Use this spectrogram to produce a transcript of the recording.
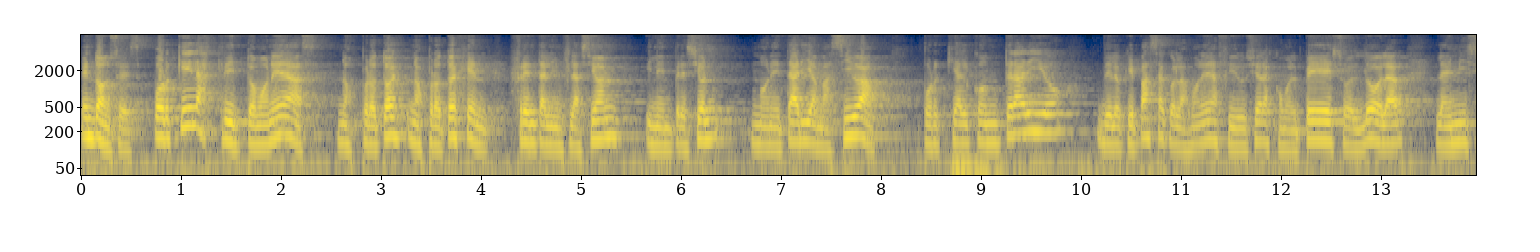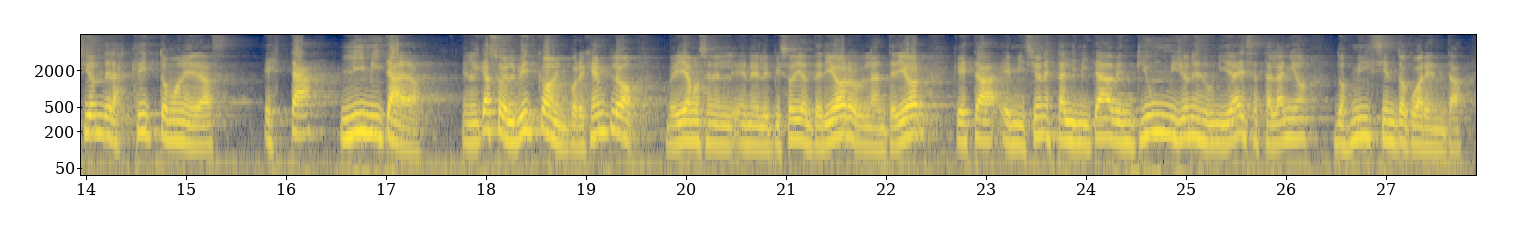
Entonces, ¿por qué las criptomonedas nos, protegen frente a la inflación y la impresión monetaria masiva? Porque al contrario de lo que pasa con las monedas fiduciarias como el peso, el dólar, la emisión de las criptomonedas está limitada. En el caso del Bitcoin, por ejemplo, veíamos en el, episodio anterior, la anterior, que esta emisión está limitada a 21 millones de unidades hasta el año 2140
